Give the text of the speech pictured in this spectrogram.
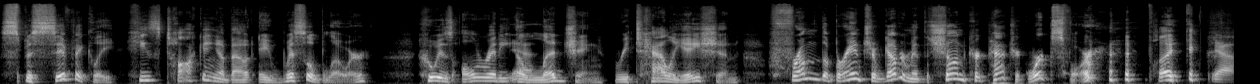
Specifically, he's talking about a whistleblower who is already Yeah. alleging retaliation from the branch of government that Sean Kirkpatrick works for. like, Yeah,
